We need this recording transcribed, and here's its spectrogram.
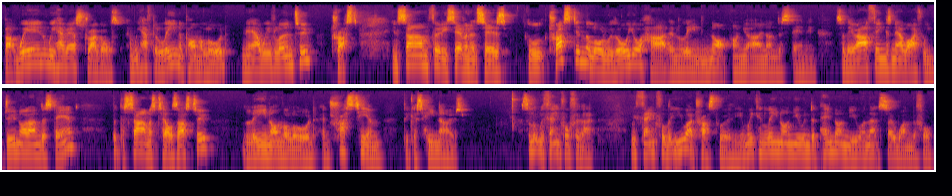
But when we have our struggles and we have to lean upon the Lord, now we've learned to trust. In Psalm 37, it says, Trust in the Lord with all your heart and lean not on your own understanding. So there are things in our life we do not understand, but the psalmist tells us to lean on the Lord and trust Him because He knows. So, look, we're thankful for that. We're thankful that you are trustworthy and we can lean on you and depend on you, and that's so wonderful.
